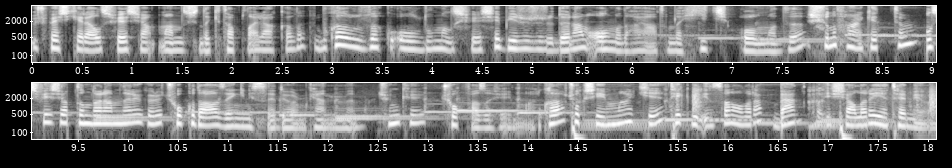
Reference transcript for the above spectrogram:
3-5 kere alışveriş yapmam dışında kitapla alakalı. Bu kadar uzak olduğum alışverişe bir dönem olmadı hayatımda. Hiç olmadı. Şunu fark ettim. Alışveriş yaptığım dönemlere göre çok daha zengin hissediyorum kendimi. Çünkü çok fazla şeyim var. O kadar çok şeyim var ki tek bir insan olarak ben eşyalara yetemiyorum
